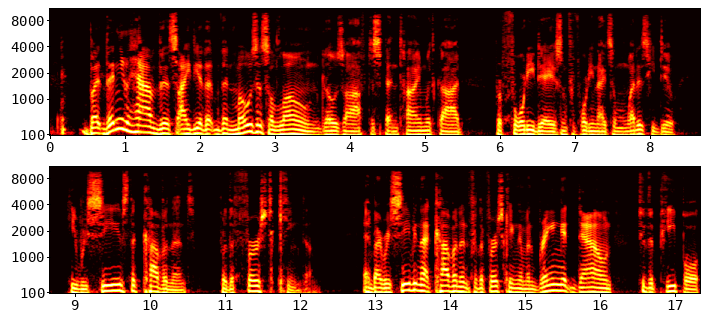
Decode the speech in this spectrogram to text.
but then you have this idea that then Moses alone goes off to spend time with God for forty days and for forty nights, and what does he do? He receives the covenant for the first kingdom. And by receiving that covenant for the first kingdom and bringing it down to the people,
